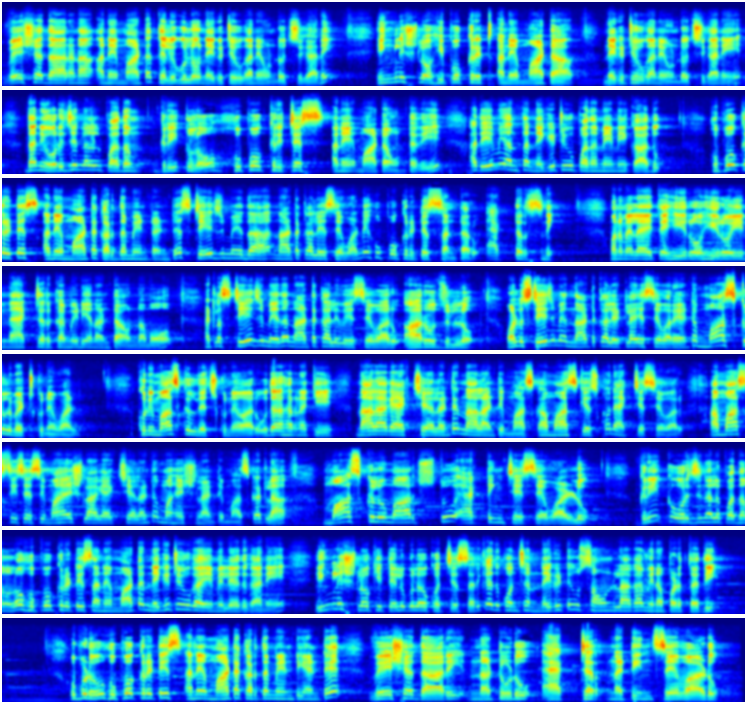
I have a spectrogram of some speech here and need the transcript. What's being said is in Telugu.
వేషధారణ అనే మాట తెలుగులో నెగిటివ్గానే ఉండొచ్చు కానీ ఇంగ్లీష్లో హిపోక్రెట్ అనే మాట నెగిటివ్గానే ఉండొచ్చు కానీ దాని ఒరిజినల్ పదం గ్రీక్లో హుపోక్రిటెస్ అనే మాట ఉంటుంది. అదేమీ అంత నెగిటివ్ పదం ఏమీ కాదు. హుపోక్రిటెస్ అనే మాటకు అర్థం ఏంటంటే స్టేజ్ మీద నాటకాలు వేసేవాడిని హుపోక్రిటెస్ అంటారు యాక్టర్స్ని. మనం ఎలా అయితే హీరో హీరోయిన్ యాక్టర్ కమెడియన్ అంటా ఉన్నామో అట్లా స్టేజ్ మీద నాటకాలు వేసేవారు ఆ రోజుల్లో. వాళ్ళు స్టేజ్ మీద నాటకాలు ఎట్లా వేసేవారు అంటే మాస్కులు పెట్టుకునేవాళ్ళు. కొన్ని మాస్కులు తెచ్చుకునేవారు. ఉదాహరణకి నాలాగా యాక్ట్ చేయాలంటే నాలాంటి మాస్క్. ఆ మాస్క్ వేసుకొని యాక్ట్ చేసేవారు. ఆ మాస్క్ తీసేసి మహేష్ లాగా యాక్ట్ చేయాలంటే మహేష్ లాంటి మాస్క్. అట్లా మాస్కులు మార్చుతూ యాక్టింగ్ చేసేవాళ్ళు. గ్రీక్ ఒరిజినల్ పదంలో హుపోక్రటిస్ అనే మాట నెగిటివ్గా ఏమీ లేదు కానీ ఇంగ్లీష్లోకి తెలుగులోకి వచ్చేసరికి అది కొంచెం నెగిటివ్ సౌండ్ లాగా వినపడుతుంది. ఇప్పుడు హుపోక్రటిస్ అనే మాటకు అర్థం ఏంటి అంటే వేషధారి నటుడు యాక్టర్ నటించేవాడు.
